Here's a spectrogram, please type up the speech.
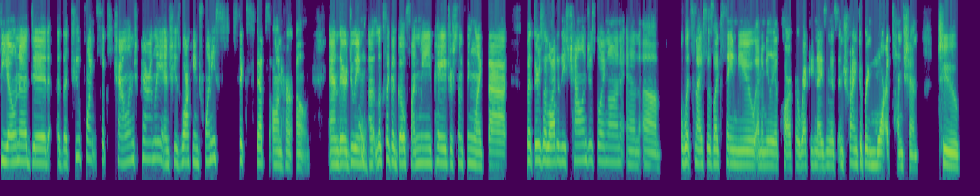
Fiona did the 2.6 challenge apparently, and she's walking 26 steps on her own. And they're doing, uh, it looks like a GoFundMe page or something like that. But there's a lot of these challenges going on. And um, what's nice is like Same You and Emilia Clarke are recognizing this and trying to bring more attention to,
